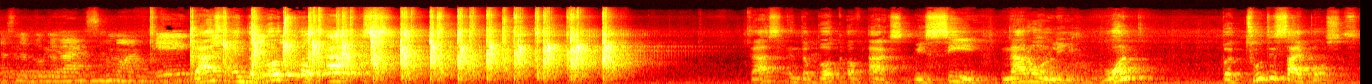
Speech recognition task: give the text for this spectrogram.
That's in the book of Acts. Come on. Hey, That's in the book of Acts. That's in the book of Acts. We see not only one, but two disciples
